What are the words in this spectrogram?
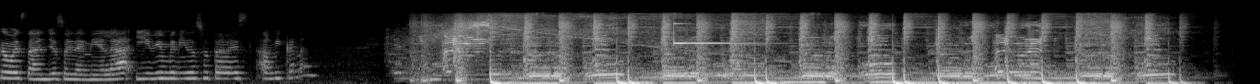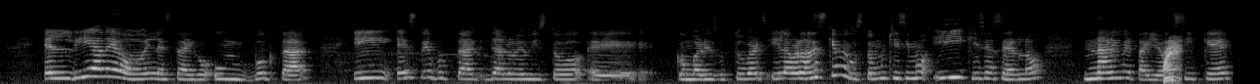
¿cómo están? Yo soy Daniela y bienvenidos otra vez a mi canal. El... día de hoy les traigo un book tag y este book tag ya lo he visto eh, con varios booktubers y la verdad es que me gustó muchísimo y quise hacerlo. Nadie me tagueó, así que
